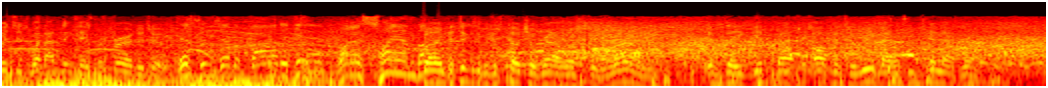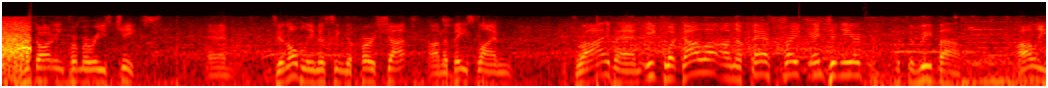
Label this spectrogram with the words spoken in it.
which is what I think they prefer to do. Pistons have a foul again. What a slam by Well, in particular because Coach O'Brien wants to run. If they get back offensive rebounds, he cannot run. starting for Maurice Cheeks. And Ginobili missing the first shot on a baseline drive. And Iguodala on the fast break engineered with the rebound. Ali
